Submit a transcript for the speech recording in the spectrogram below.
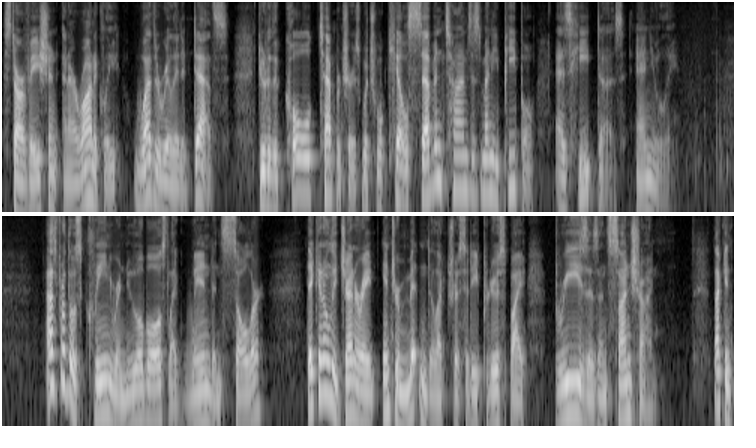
starvation, and ironically, weather related deaths due to the cold temperatures, which will kill seven times as many people as heat does annually. As for those clean renewables like wind and solar, they can only generate intermittent electricity produced by breezes and sunshine. That can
